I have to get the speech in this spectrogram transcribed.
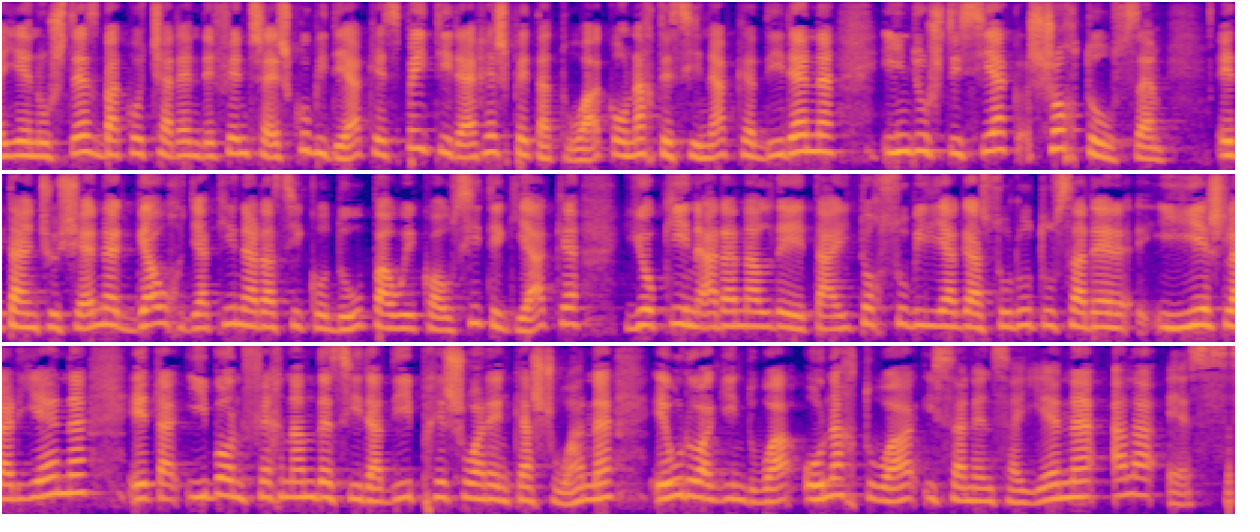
haien ustez bakotxaren defentsa eskubideak ezpeitira errespetatuak onartezinak diren injustiziak sortuz. Eta entxusen, gaur jakinaraziko du paueko hausitegiak, jokin aranalde eta aitor zubilaga zurutu zaren ieslarien eta Ibon Fernandez iradi presoaren kasuan, euroagindua onartua izanen zaien ala ez.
